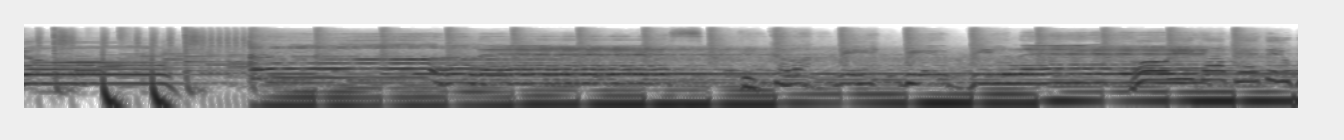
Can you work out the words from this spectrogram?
よ。あれ追いかけてゆく。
